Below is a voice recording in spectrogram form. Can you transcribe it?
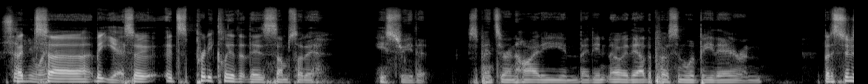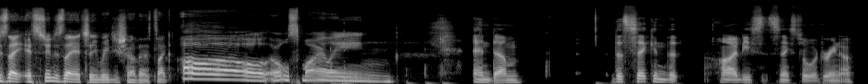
So But, anyway, uh, but yeah, so it's pretty clear that there's some sort of history that Spencer and Heidi and they didn't know the other person would be there. And but as soon as they as soon as they actually read each other, it's like, oh, they're all smiling. and um, the second that Heidi sits next to Audrina,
